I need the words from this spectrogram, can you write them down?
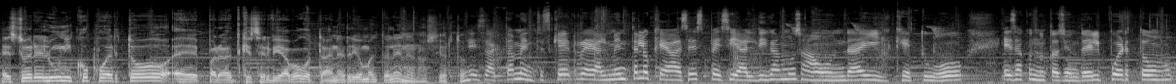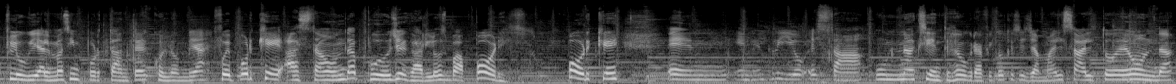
Esto era el único puerto eh, para que servía a Bogotá en el río Magdalena, ¿no es cierto? Exactamente, es que realmente lo que hace especial, digamos, a Honda y que tuvo esa connotación del puerto fluvial más importante de Colombia fue porque hasta Honda pudo llegar los vapores porque en, el río está un accidente geográfico que se llama el Salto de Honda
